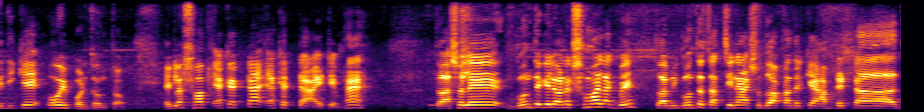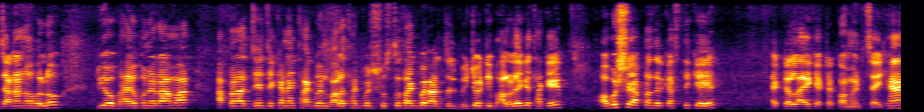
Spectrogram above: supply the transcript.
এদিকে ওই পর্যন্ত। এগুলো সব এক একটা এক একটা আইটেম হ্যাঁ? তো আসলে গুনতে গেলে অনেক সময় লাগবে, তো আমি গুনতে চাচ্ছি না, শুধু আপনাদেরকে আপডেটটা জানানো হলো। প্রিয় ভাই বোনেরা আমার, আপনারা যে যেখানে থাকবেন, ভালো থাকবেন, সুস্থ থাকবেন, আর যদি ভিডিওটি ভালো লেগে থাকে, অবশ্যই আপনাদের কাছ থেকে একটা লাইক একটা কমেন্ট চাই হ্যাঁ?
